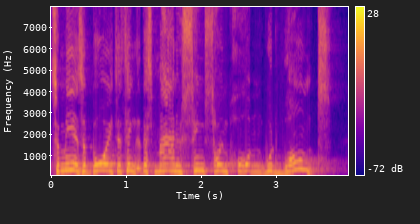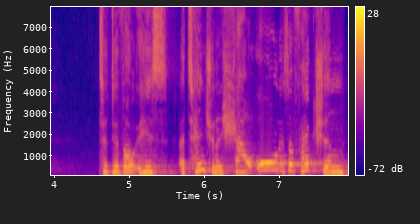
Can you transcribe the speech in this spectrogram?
to me as a boy to think that this man who seemed so important would want to devote his attention and shower all his affection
